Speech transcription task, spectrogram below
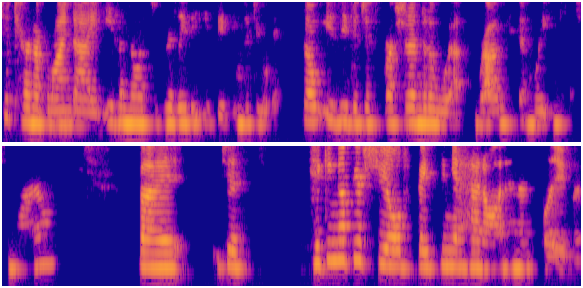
to turn a blind eye, even though it's really the easy thing to do. It's so easy to just brush it under the rug and wait until tomorrow. But just picking up your shield, facing it head on, and then slaying the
